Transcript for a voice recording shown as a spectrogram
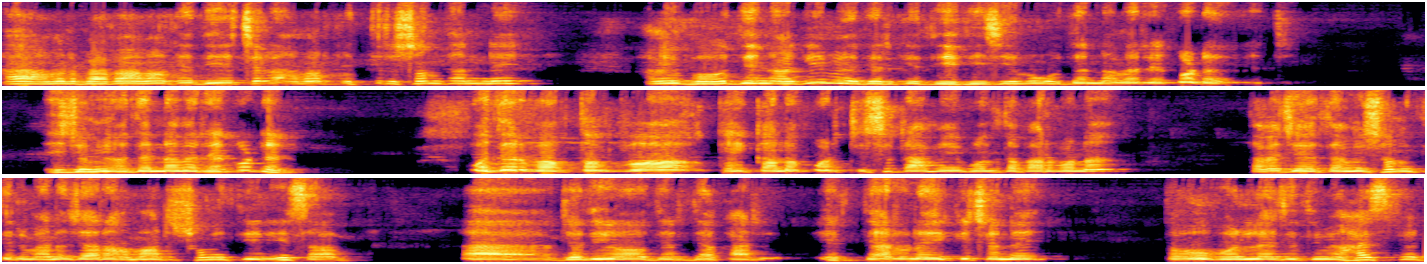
হ্যাঁ আমার বাবা আমাকে দিয়েছিল, আমার পুত্র সন্তান নেই। আমি বহুদিন আগে মেয়েদেরকে দিয়ে দিয়েছি এবং ওদের নামে রেকর্ড হয়ে গেছে। এই জমি ওদের নামে রেকর্ডেড ওদের বক্তব্য কে কেন পড়ছে সেটা আমি বলতে পারব না। তবে যেহেতু আমি সমিতির ম্যানেজার আমার সমিতির হিসাব যদিও ওদের দেখার এখতিয়ারও নেই, কিছু নেই। তবু বললে যে, তুমি হাইস্পেড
